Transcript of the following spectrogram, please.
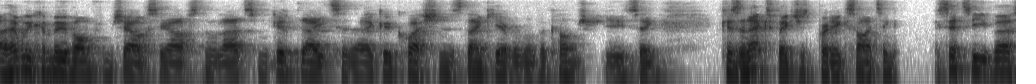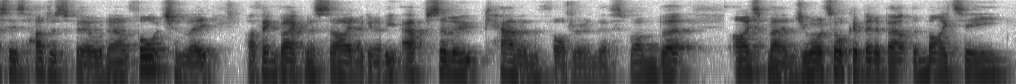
I think we can move on from Chelsea Arsenal, lads. Some good data there, good questions. Thank you everyone for contributing. Because the next fixture is pretty exciting. City versus Huddersfield. Now, unfortunately, I think Wagner's side are going to be absolute cannon fodder in this one. But Iceman, do you want to talk a bit about the mighty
